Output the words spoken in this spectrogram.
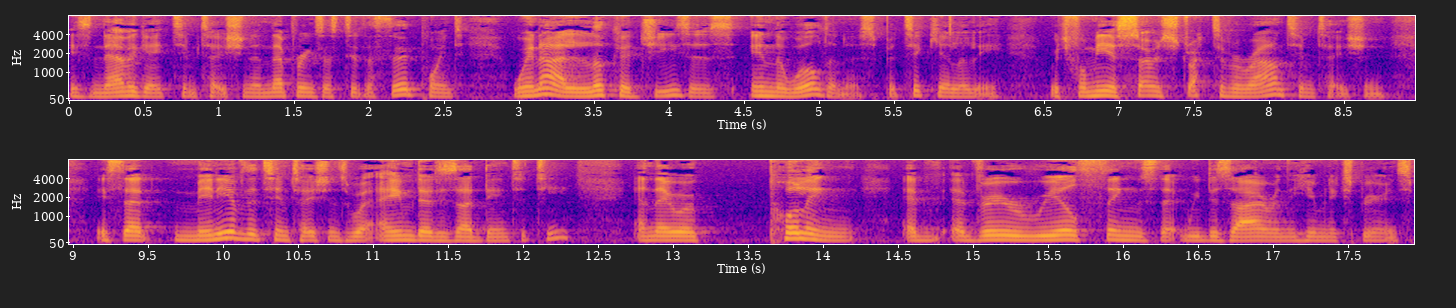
is navigate temptation, and that brings us to the third point. When I look at Jesus in the wilderness, particularly, which for me is so instructive around temptation, is that many of the temptations were aimed at his identity, and they were pulling at, at very real things that we desire in the human experience,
